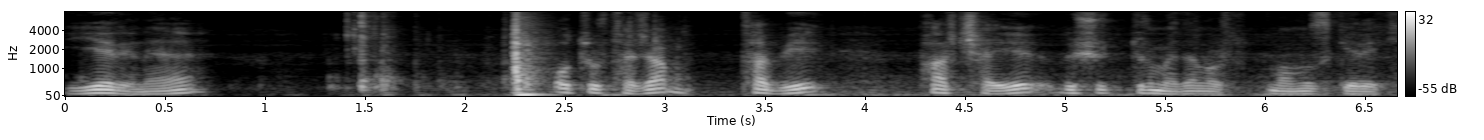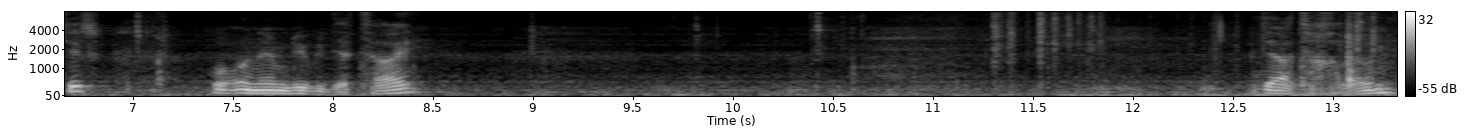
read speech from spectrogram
yerine oturtacağım. Tabi parçayı düşürttürmeden oturtmamız gerekir. Bu önemli bir detay. Bir daha takalım.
